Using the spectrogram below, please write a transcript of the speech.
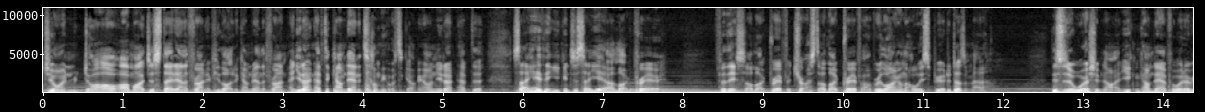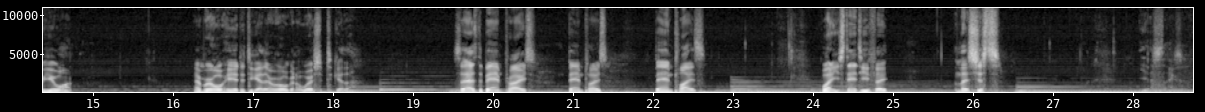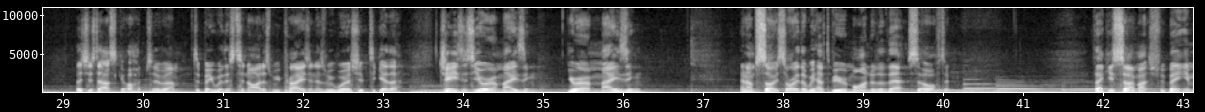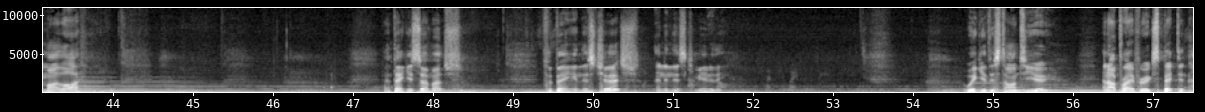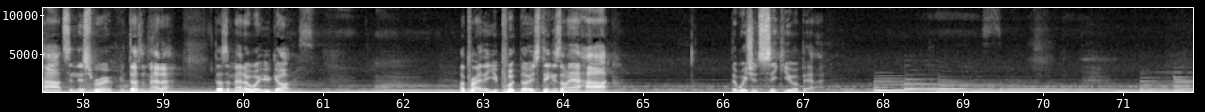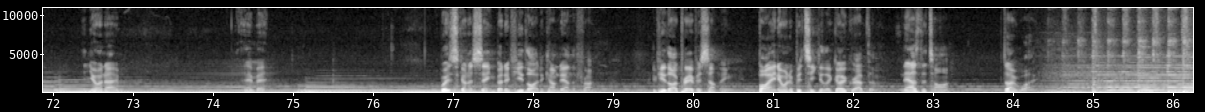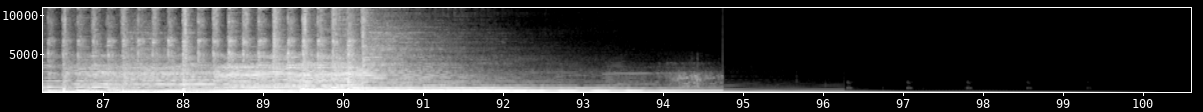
join. I might just stay down the front if you'd like to come down the front. And you don't have to come down and tell me what's going on. You don't have to say anything. You can just say, Yeah, I'd like prayer for this. I'd like prayer for trust. I'd like prayer for relying on the Holy Spirit. It doesn't matter. This is a worship night. You can come down for whatever you want. And we're all here together and we're all going to worship together. So as the band plays, band plays, band plays, why don't you stand to your feet and let's just, yes, thanks. Let's just ask God to, um, to be with us tonight as we praise and as we worship together. Jesus, you are amazing. You are amazing. And I'm so sorry that we have to be reminded of that so often. Thank you so much for being in my life. And thank you so much for being in this church and in this community. We give this time to you. And I pray for expectant hearts in this room. It doesn't matter. It doesn't matter what you've got. I pray that you put those things on our heart that we should seek you about. In your name. Amen. We're just going to sing, but if you'd like to come down the front, if you'd like prayer for something by anyone in particular, go grab them. Now's the time. Don't wait.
